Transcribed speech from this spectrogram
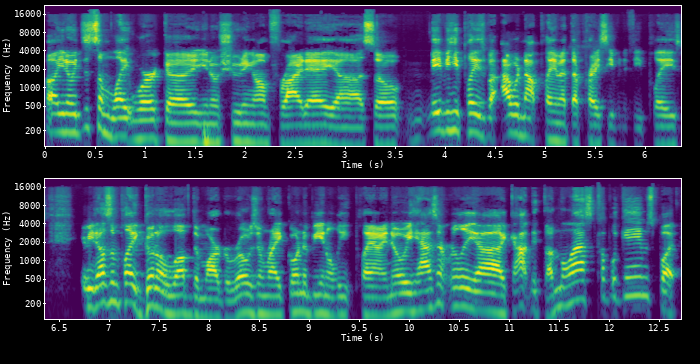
uh, you know, he did some light work, uh, you know, shooting on Friday. Uh, so maybe he plays, but I would not play him at that price, even if he plays. If he doesn't play, gonna love DeMar DeRozan, right? Going to be an elite play. I know he hasn't really uh, gotten it done the last couple games, but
